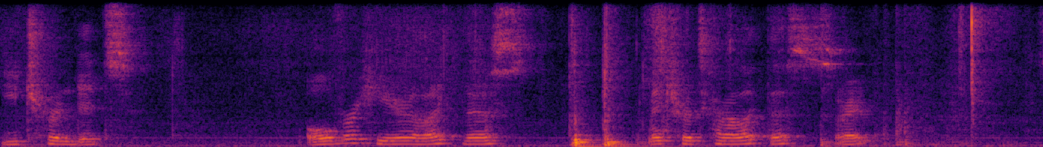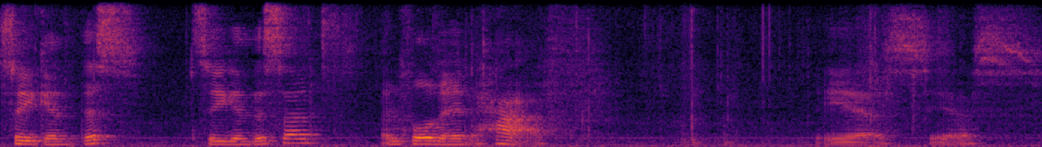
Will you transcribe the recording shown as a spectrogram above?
you turn it over here like this. Make sure it's kind of like this, right? So you get this, so you get this side, and fold it in half. Yes, yes.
